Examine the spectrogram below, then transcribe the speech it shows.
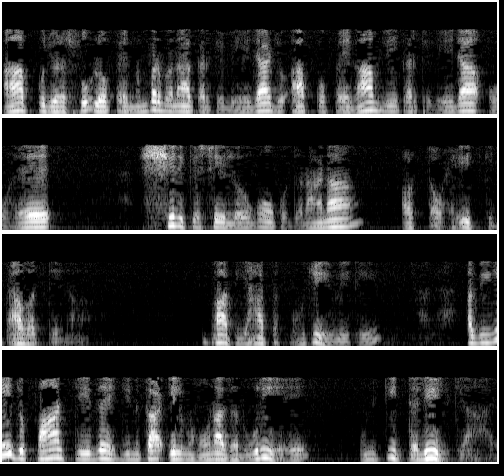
آپ کو جو رسول و پیغمبر بنا کر کے بھیجا، جو آپ کو پیغام لے کر کے بھیجا، وہ ہے شرک سے لوگوں کو ڈرانا اور توحید کی دعوت دینا۔ بات یہاں تک پہنچی ہوئی تھی۔ اب یہ جو پانچ چیزیں جن کا علم ہونا ضروری ہے، ان کی دلیل کیا ہے؟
